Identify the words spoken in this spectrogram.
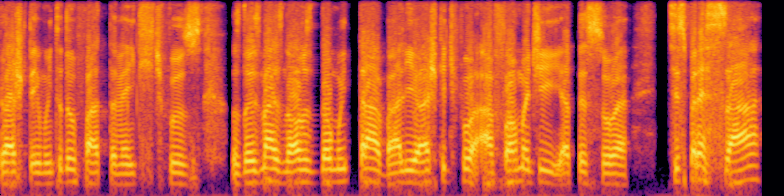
Eu acho que tem muito do fato também que, tipo, os, os dois mais novos dão muito trabalho e eu acho que, tipo, a forma de a pessoa se expressar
